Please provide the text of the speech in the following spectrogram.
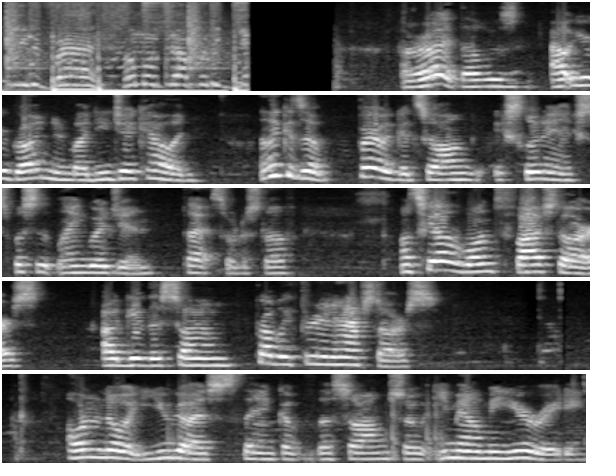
divine. I'm on top of the game. Alright, that was Out Here Grinding by DJ Khaled. I think it's a fairly good song, excluding explicit language and that sort of stuff. On scale of 1 to 5 stars, I would give this song probably 3.5 stars. I want to know what you guys think of the song, so email me your rating.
